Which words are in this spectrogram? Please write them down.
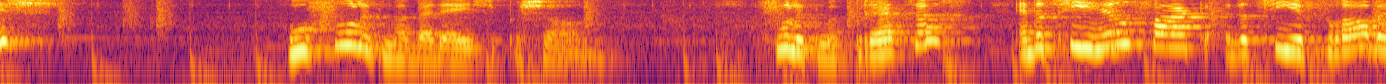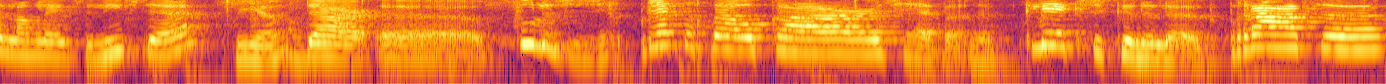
is: hoe voel ik me bij deze persoon? Voel ik me prettig? En dat zie je heel vaak, dat zie je vooral bij langlevende liefde. Hè? Ja. Daar eh, voelen ze zich prettig bij elkaar. Ze hebben een klik, ze kunnen leuk praten.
